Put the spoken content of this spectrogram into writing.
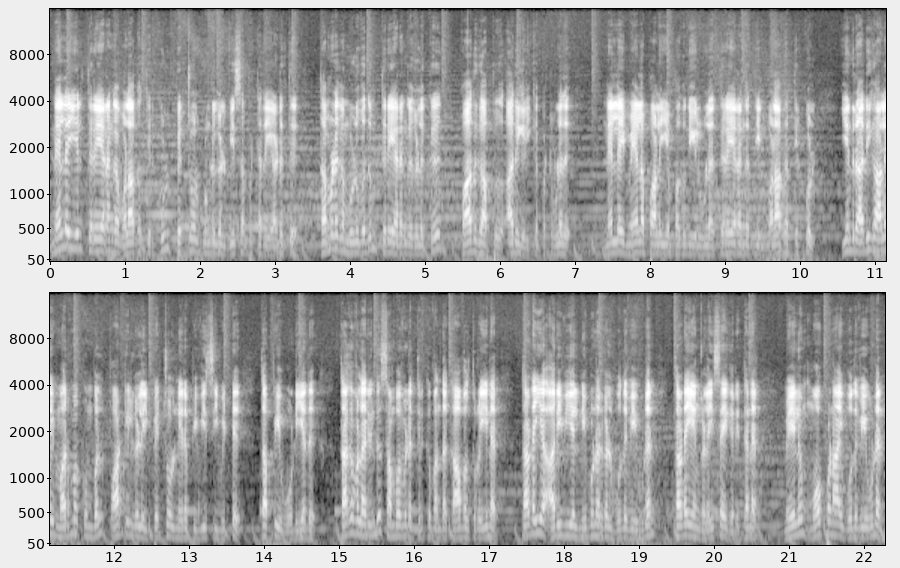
நெல்லையில் திரையரங்க வளாகத்திற்குள் பெட்ரோல் குண்டுகள் வீசப்பட்டதை அடுத்து தமிழகம் முழுவதும் திரையரங்குகளுக்கு பாதுகாப்பு அதிகரிக்கப்பட்டுள்ளது. நெல்லை மேலப்பாளையம் பகுதியில் உள்ள திரையரங்கத்தின் வளாகத்திற்குள் இன்று அதிகாலை மர்ம கும்பல் பாட்டில்களில் பெட்ரோல் நிரப்பி வீசிவிட்டு தப்பி ஓடியது. தகவல் அறிந்து சம்பவ இடத்திற்கு வந்த காவல்துறையினர் தடய அறிவியல் நிபுணர்கள் உதவியுடன் தடயங்களை சேகரித்தனர். மேலும் மோப்பனாய் உதவியுடன்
